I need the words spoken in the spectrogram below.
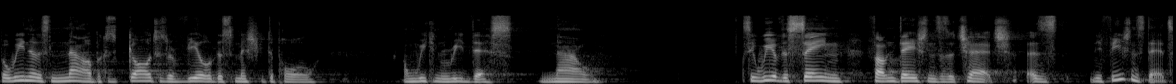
But we know this now because God has revealed this mystery to Paul, and we can read this now. See, we have the same foundations as a church as the Ephesians did.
